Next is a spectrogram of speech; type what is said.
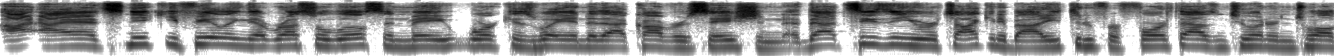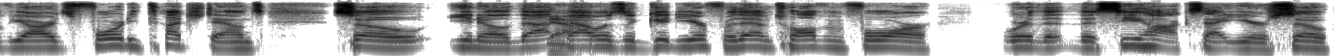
I, I, had a sneaky feeling that Russell Wilson may work his way into that conversation. That season you were talking about, he threw for 4,212 yards, 40 touchdowns. So, you know, that, yeah. that was a good year for them. 12 and four were the, the Seahawks that year. So,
